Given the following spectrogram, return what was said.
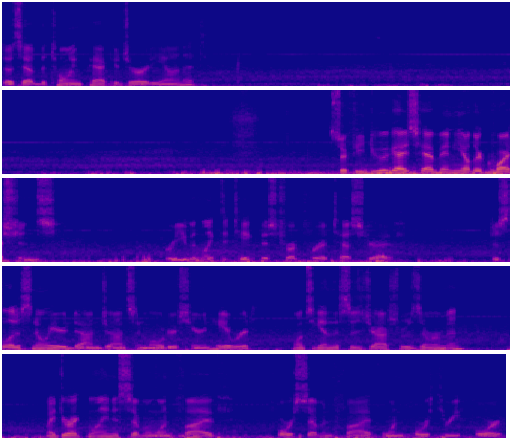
Does have the towing package already on it. So if you do guys have any other questions or even like to take this truck for a test drive, just let us know here at Don Johnson Motors here in Hayward. Once again, this is Joshua Zimmerman. My direct line is 715-475-1434. Or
